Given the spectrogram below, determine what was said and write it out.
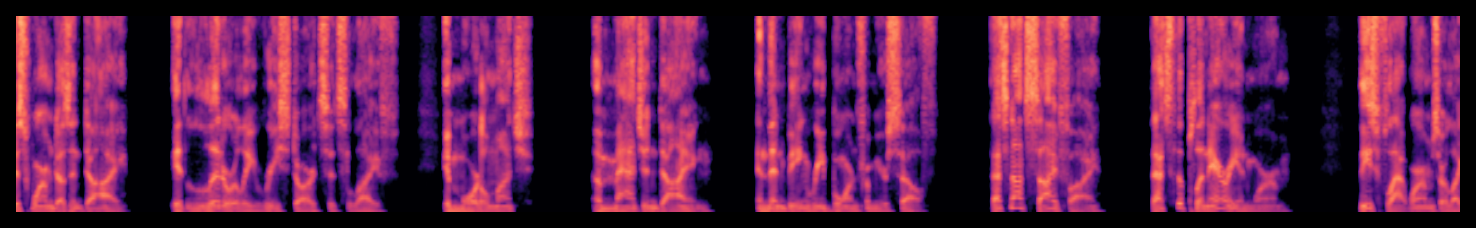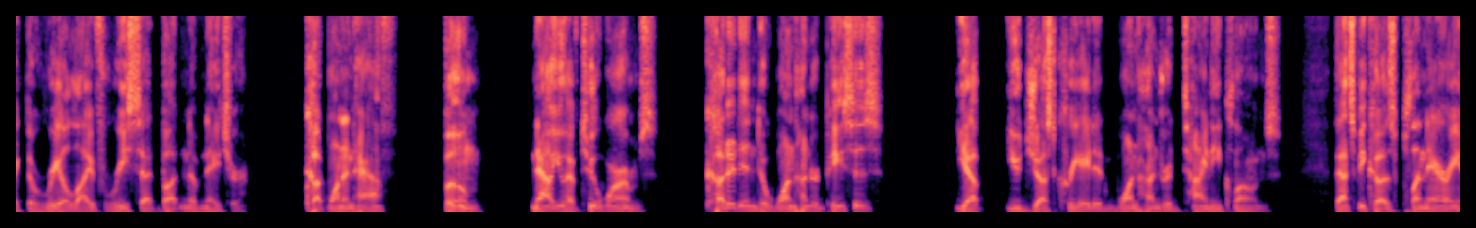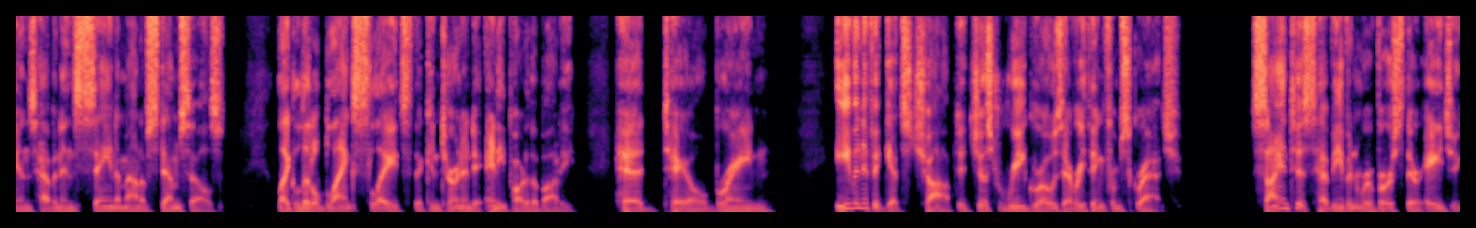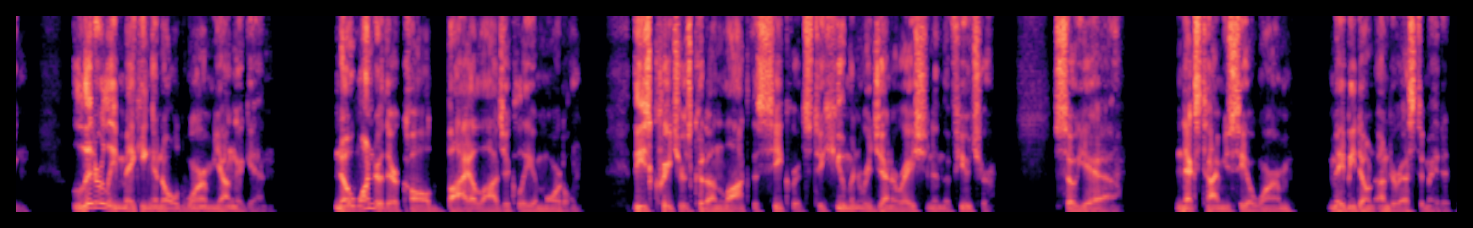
This worm doesn't die. It literally restarts its life. Immortal much? Imagine dying and then being reborn from yourself. That's not sci-fi. That's the planarian worm. These flatworms are like the real-life reset button of nature. Cut one in half, boom. Now you have two worms. Cut it into 100 pieces. Yep, you just created 100 tiny clones. That's because planarians have an insane amount of stem cells, like little blank slates that can turn into any part of the body. Head, tail, brain, even if it gets chopped, it just regrows everything from scratch. Scientists have even reversed their aging, literally making an old worm young again. No wonder they're called biologically immortal. These creatures could unlock the secrets to human regeneration in the future. So yeah, next time you see a worm, maybe don't underestimate it.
